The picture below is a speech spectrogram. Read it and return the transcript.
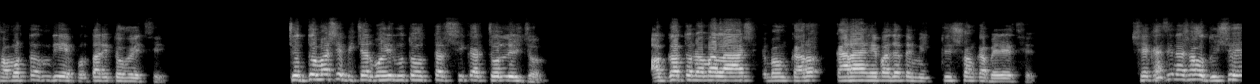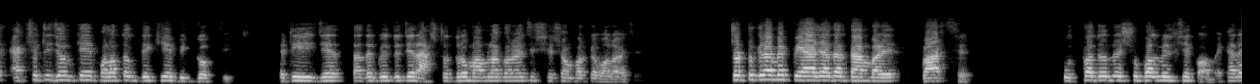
সমর্থন দিয়ে প্রতারিত হয়েছে। চোদ্দ মাসে বিচার বহির্ভূত হত্যার শিকার চল্লিশ জন। অজ্ঞাতনামা লাশ এবং কারা হেফাজতে মৃত্যুর সংখ্যা বেড়েছে। শেখ হাসিনা সহ দুইশো একষট্টি জনকে পলাতক দেখিয়ে বিজ্ঞপ্তি। এটি যে তাদের বিরুদ্ধে যে রাষ্ট্রদ্রোহ মামলা করা হয়েছে, সে সম্পর্কে বলা হয়েছে। চট্টগ্রামে পেঁয়াজ আদার দাম বাড়ে, বাড়ছে। উৎপাদনের সুফল মিলছে কম। এখানে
